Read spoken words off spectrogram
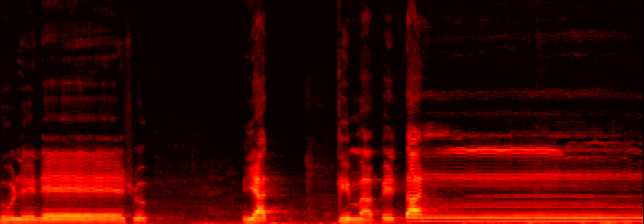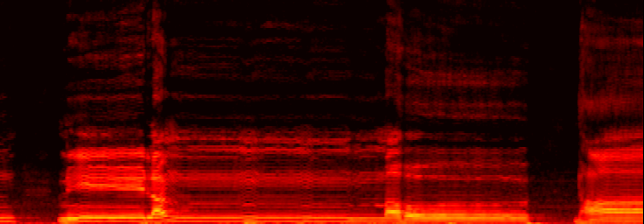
पुलिनेषु यत् किमपि तन् नीलं महो धावति।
